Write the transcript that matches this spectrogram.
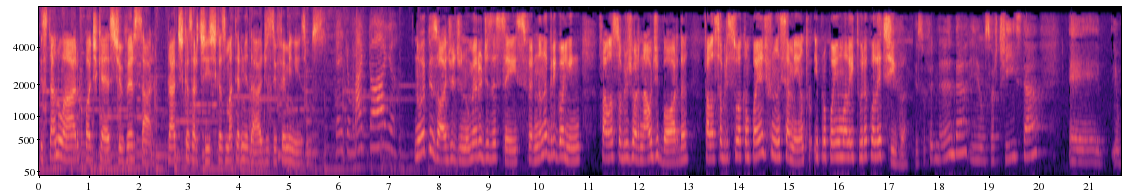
Está no ar o podcast Versar Práticas Artísticas, Maternidades e Feminismos. No episódio de número 16, Fernanda Grigolin fala sobre o jornal de borda, fala sobre sua campanha de financiamento e propõe uma leitura coletiva. Eu sou Fernanda, eu sou artista, é, eu,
